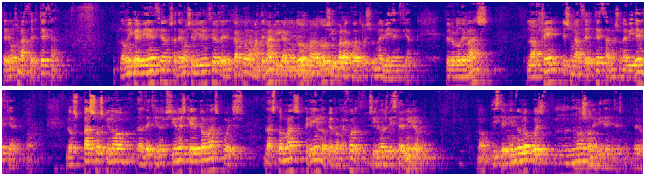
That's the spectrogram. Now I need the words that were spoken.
Tenemos una certeza. La única evidencia, o sea, tenemos evidencias del campo de la matemática, ¿no? 2 más 2 igual a 4, es una evidencia. Pero lo demás, la fe es una certeza, no es una evidencia. Los pasos que uno, las decisiones que tomas, pues las tomas creyendo que es lo mejor, si lo has discernido. ¿no? Discerniéndolo, pues no son evidentes, pero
